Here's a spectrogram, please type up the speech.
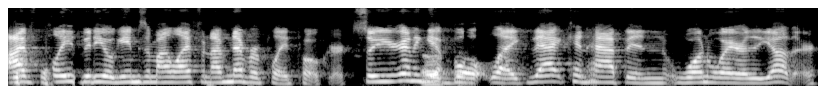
I've played video games in my life and I've never played poker. So you're going to get Okay. both. Like that can happen one way or the other.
